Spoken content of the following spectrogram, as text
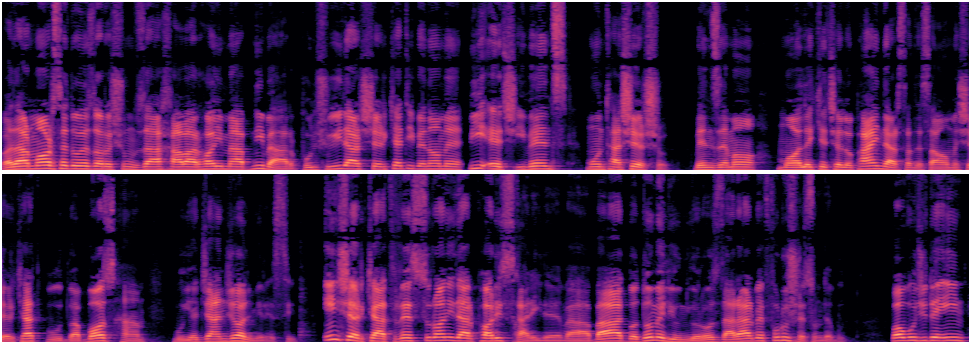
و در مارس 2016 خبرهایی مبنی بر پولشویی در شرکتی به نام BH Events منتشر شد. بنزما مالک 45 درصد سهام شرکت بود و باز هم بوی جنجال می رسید. این شرکت رستورانی در پاریس خریده و بعد با دو میلیون یورو ضرر به فروش رسونده بود. با وجود این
